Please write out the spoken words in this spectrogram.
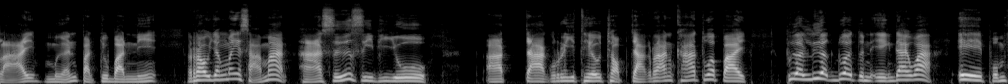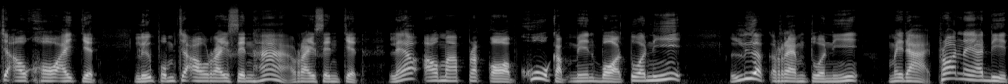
หลายเหมือนปัจจุบันนี้ เรายังไม่สามารถหาซื้อ CPU อาจากรีเทลช็อปจากร้านค้าทั่วไป เพื่อเลือกด้วยตนเองได้ว่า เอ ผมจะเอา Core i7 หรือผมจะเอา Ryzen 5 Ryzen 7 แล้วเอามาประกอบคู่กับเมนบอร์ดตัวนี้ เลือกแรมตัวนี้ไม่ได้ เพราะในอดีต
